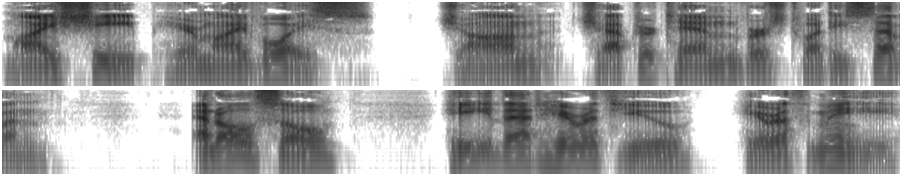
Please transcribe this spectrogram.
My sheep hear my voice. John chapter 10, verse 27. And also, he that heareth you heareth me.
